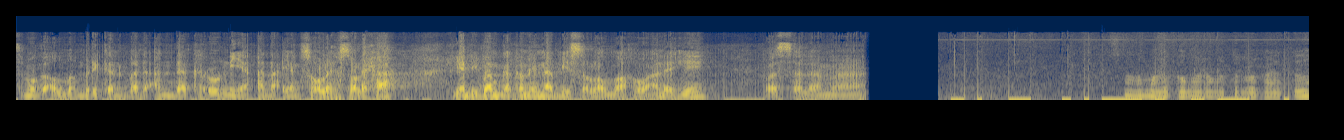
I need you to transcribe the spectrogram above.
Semoga Allah memberikan kepada anda karunia anak yang soleh solehah yang dibanggakan oleh Nabi Sallallahu Alaihi Wasallam. Assalamualaikum warahmatullahi wabarakatuh.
